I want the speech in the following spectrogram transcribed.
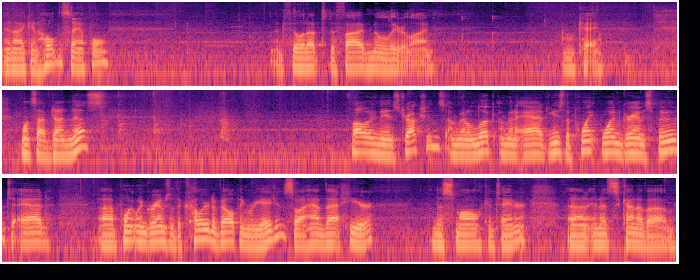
And I can hold the sample and fill it up to the 5 milliliter line. Okay. Once I've done this, following the instructions. I'm going to look, I'm going to add, use the 0.1 gram spoon to add uh, 0.1 grams of the color developing reagent. So I have that here in this small container. Uh, and it's kind of a,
